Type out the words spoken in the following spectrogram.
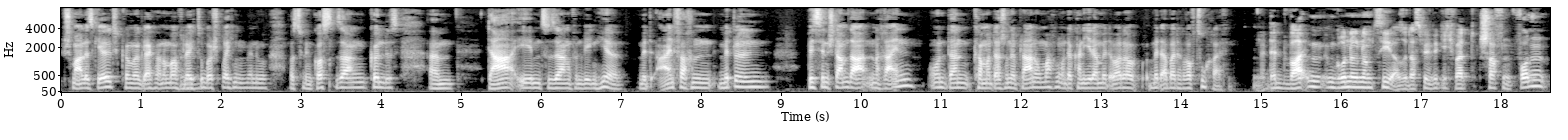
schmales Geld. Können wir gleich auch nochmal vielleicht drüber sprechen, wenn du was zu den Kosten sagen könntest. Ähm, da eben zu sagen, von wegen hier, mit einfachen Mitteln, bisschen Stammdaten rein und dann kann man da schon eine Planung machen und da kann jeder Mitarbeiter, Mitarbeiter darauf zugreifen. Das war im, im Grunde genommen Ziel, also dass wir wirklich was schaffen von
